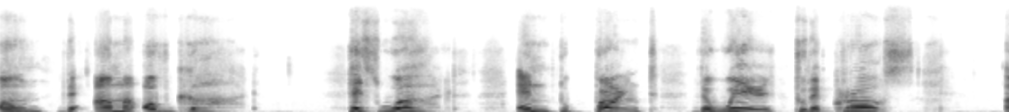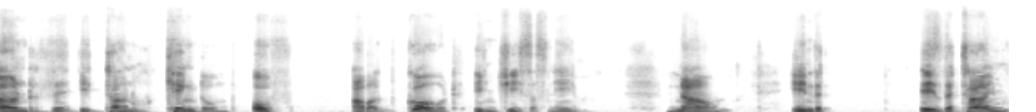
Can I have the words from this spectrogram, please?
on the armor of God, His Word, and to point the way to the cross and the eternal kingdom of our God in Jesus' name. Now, in the is the time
